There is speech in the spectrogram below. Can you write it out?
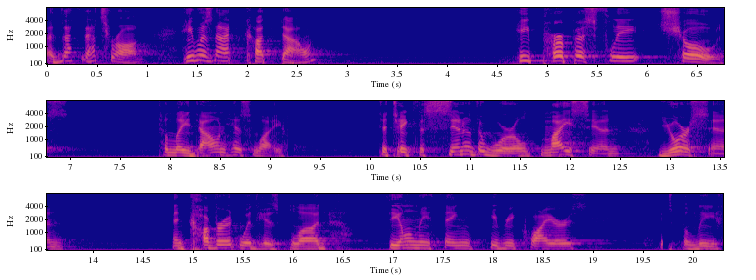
Uh, that, that's wrong. He was not cut down. He purposefully chose to lay down his life, to take the sin of the world, my sin, your sin, and cover it with his blood. The only thing he requires is belief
